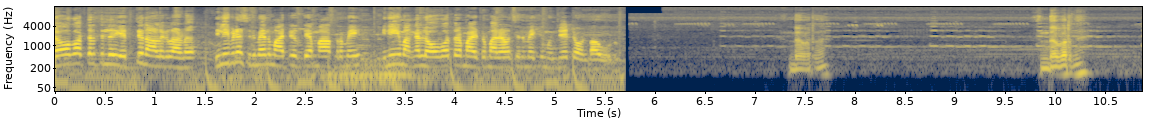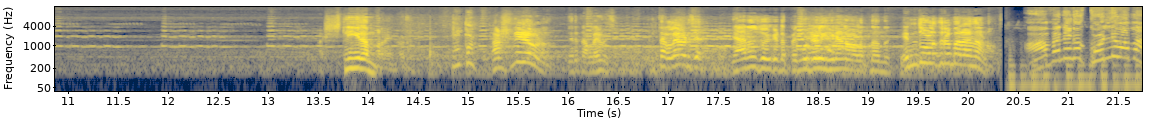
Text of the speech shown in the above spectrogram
ലോകോത്തരത്തിൽ എത്തിയ നാളുകളാണ്. ദിലീപിനെ സിനിമയിൽ നിന്ന് മാറ്റി നിർത്തിയാൽ മാത്രമേ ഇനിയും അങ്ങനെ ലോകോത്തരമായിട്ട് മലയാള സിനിമയ്ക്ക് മുന്നേറ്റം ഉണ്ടാവുള്ളൂ. എന്താ പറഞ്ഞ? എന്താ പറഞ്ഞ? അശ്ലീലം പറയുന്നത്. ഞാനൊന്ന് ചോദിക്കട്ടെ പെൺകുട്ടികൾ ഇങ്ങനെയാണ് വളർത്തുന്നത് എന്ത് വളർത്തലും പറയാനാണോ അവനെ കൊല്ലു പാപ്പാ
